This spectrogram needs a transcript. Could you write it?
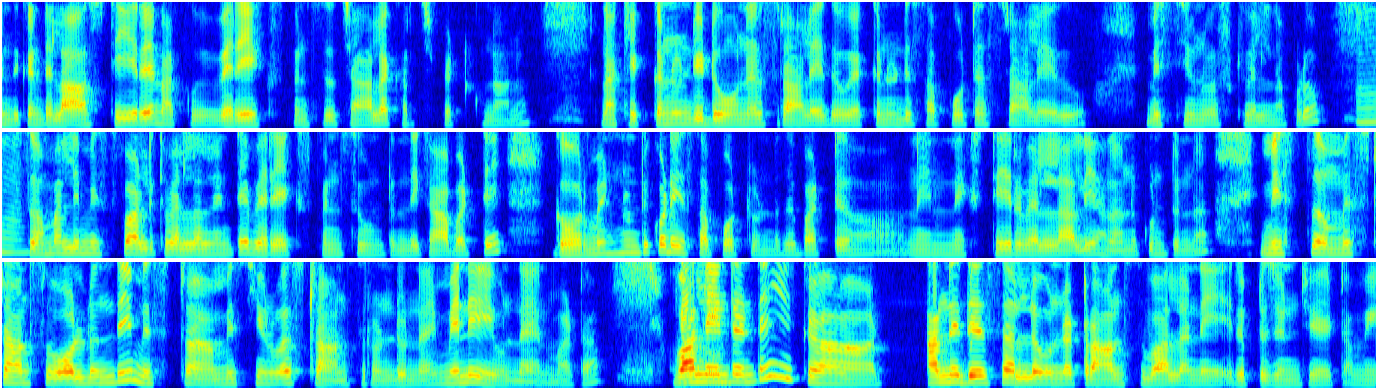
ఎందుకంటే లాస్ట్ ఇయరే నాకు వెరీ ఎక్స్పెన్సివ్ చాలా ఖర్చు పెట్టుకున్నాను. నాకు ఎక్కడి నుండి డోనర్స్ రాలేదు ఎక్కడి నుండి సపోర్టర్స్ రాలేదు మిస్ యూనివర్స్కి వెళ్ళినప్పుడు. సో మళ్ళీ మిస్ వరల్డ్కి వెళ్ళాలంటే వెరీ ఎక్స్పెన్సివ్ ఉంటుంది కాబట్టి గవర్నమెంట్ నుండి కూడా ఏ సపోర్ట్ ఉండదు. బట్ నేను నెక్స్ట్ ఇయర్ వెళ్ళాలి అని అనుకుంటున్నా. మిస్ మిస్ ట్రాన్స్ వరల్డ్ ఉంది మిస్ ట్రా మిస్ యూనివర్స్ ట్రాన్స్ రెండు ఉన్నాయి మెనీ ఉన్నాయి అనమాట వాళ్ళు ఏంటంటే ఇక్కడ అన్ని దేశాల్లో ఉన్న ట్రాన్స్ వాళ్ళని రిప్రజెంట్ చేయటమే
